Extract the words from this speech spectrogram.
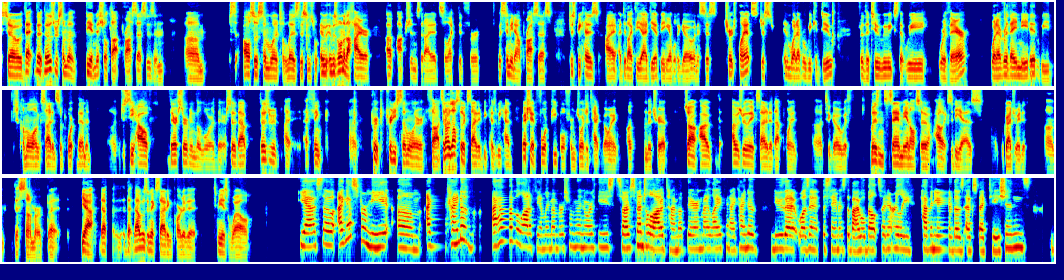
so that, that those were some of the initial thought processes and um, also similar to liz this was it, it was one of the higher up options that i had selected for the Semi-Now process, just because I, I did like the idea of being able to go and assist church plants just in whatever we could do for the two weeks that we were there. Whatever they needed, we just come alongside and support them and uh, just see how they're serving the Lord there. So that those are, I, I think, uh, pr- pretty similar thoughts. And I was also excited because we had we actually had four people from Georgia Tech going on the trip. So I I, was really excited at that point uh, to go with Liz and Sammy, and also Alex Diaz graduated um, this summer. But yeah, that, that that was an exciting part of it to me as well. Yeah, so I guess for me, um, I kind of I have a lot of family members from the Northeast, so I've spent a lot of time up there in my life, and I kind of knew that it wasn't the same as the Bible Belt, so I didn't really have any of those expectations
